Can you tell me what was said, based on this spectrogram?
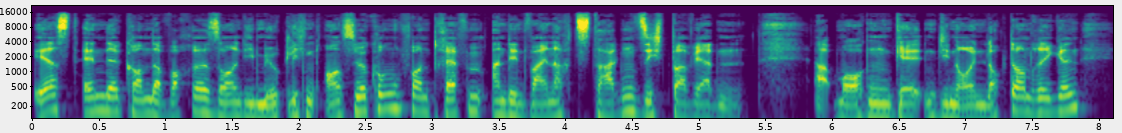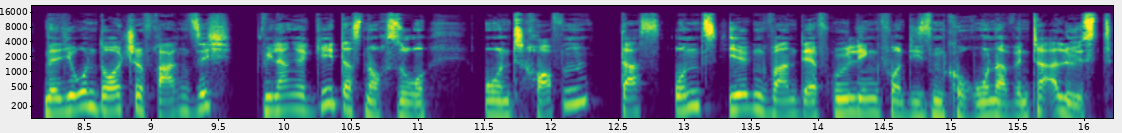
Erst Ende kommender Woche sollen die möglichen Auswirkungen von Treffen an den Weihnachtstagen sichtbar werden. Ab morgen gelten die neuen Lockdown-Regeln. Millionen Deutsche fragen sich, wie lange geht das noch so? Und hoffen, dass uns irgendwann der Frühling von diesem Corona-Winter erlöst.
